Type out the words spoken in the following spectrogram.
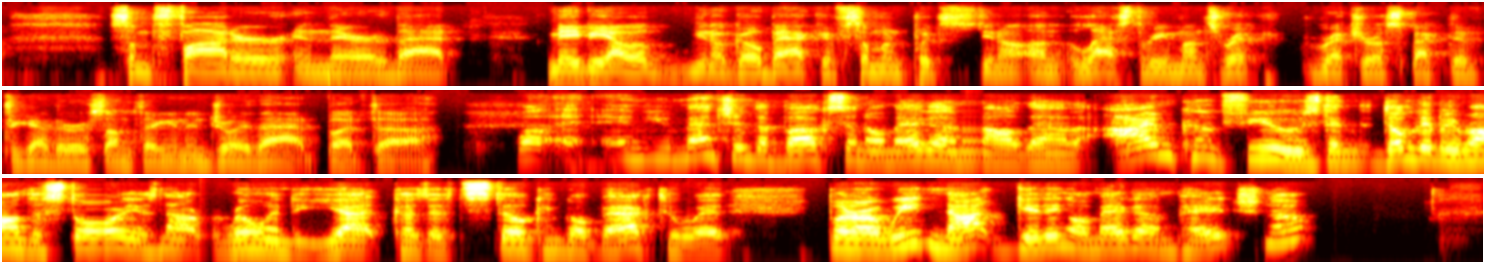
some fodder in there that maybe I'll you know go back if someone puts you know on last three months rec- retrospective together or something and enjoy that. But uh, well, and you mentioned the Bucks and Omega and all them. I'm confused, and don't get me wrong, the story is not ruined yet because it still can go back to it. But are we not getting Omega and Page now?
